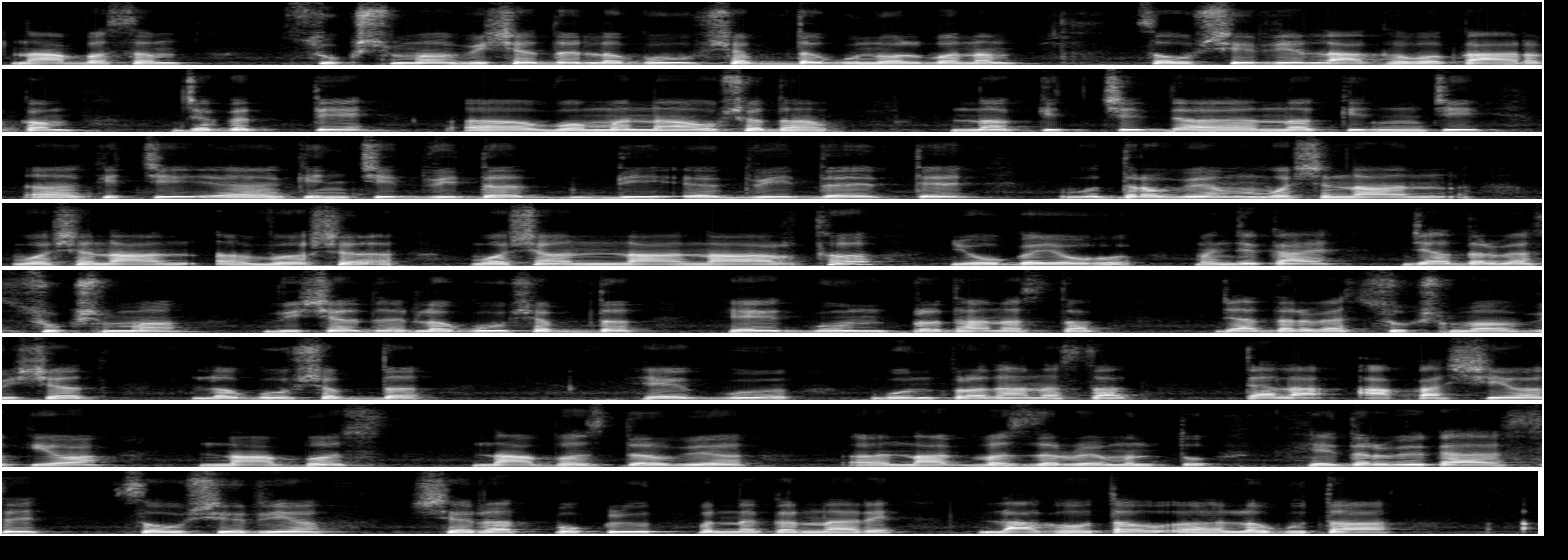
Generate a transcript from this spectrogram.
नाभसम सूक्ष्म विशद लघु शब्द गुणोल्बनम सौशीर्य लाघवकारकम जगत्ते वमन औषधम न किंचित न किंची अं, किंची द्विद द्वि द्विदते द्रव्यम वशनान वशनान वश वशनानार्थ योगयोः. म्हणजे काय? ज्या द्रव्यात सूक्ष्म विशद लघु शब्द हे गुण प्रधान असतात. ज्या द्रव्यात सूक्ष्म विशद लघु शब्द हे गु गुणप्रधान असतात. त्याला आकाशीय किंवा नाभस नाभस द्रव्य नाभस द्रव्य म्हणतो. हे द्रव्य काय असते? सौशिर्य शरीरात पोकळी उत्पन्न करणारे लाघवता लघुता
